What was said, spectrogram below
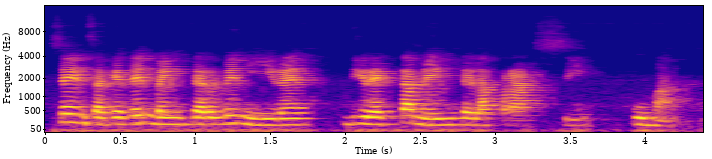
senza che debba intervenire direttamente la prassi umana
